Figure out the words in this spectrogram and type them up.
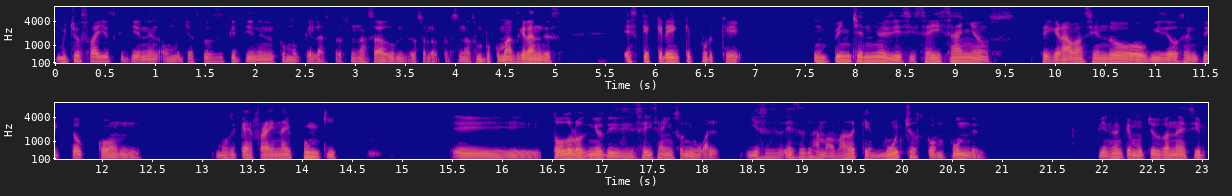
muchos fallos que tienen o muchas cosas que tienen como que las personas adultas o las personas un poco más grandes es que creen que porque un pinche niño de 16 años se graba haciendo videos en TikTok con música de Friday Night Funky, eh, todos los niños de 16 años son igual. Y esa es, esa es la mamada que muchos confunden. Piensan que muchos van a decir,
